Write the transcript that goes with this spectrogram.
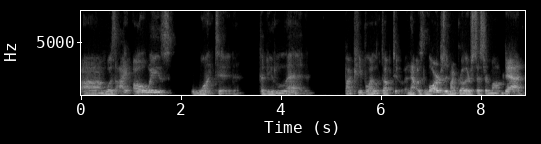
um, was I always wanted to be led by people I looked up to. And that was largely my brother, sister, mom, dad,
